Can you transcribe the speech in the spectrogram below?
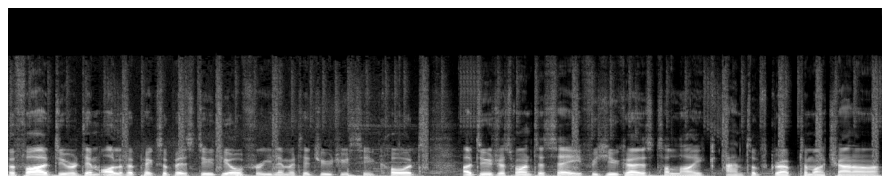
Before I do redeem all of the Pixelbit Studio free limited UGC codes, I do just want to say for you guys to like and subscribe to my channel.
